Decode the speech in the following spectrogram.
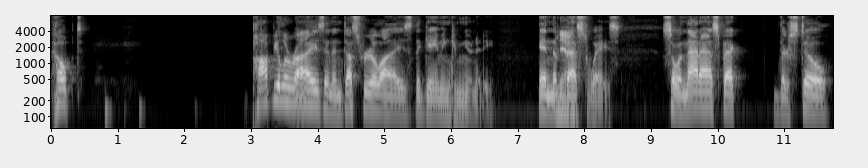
helped popularize and industrialize the gaming community in the yeah. best ways. So in that aspect, they're still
